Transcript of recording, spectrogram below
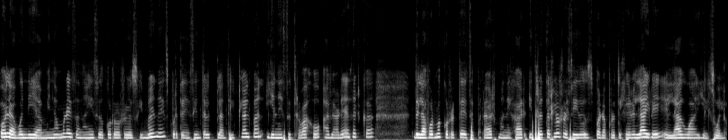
Hola, buen día. Mi nombre es Anaí Socorro Ríos Jiménez, perteneciente al plantel Clalpan, y en este trabajo hablaré acerca de la forma correcta de separar, manejar y tratar los residuos para proteger el aire, el agua y el suelo,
